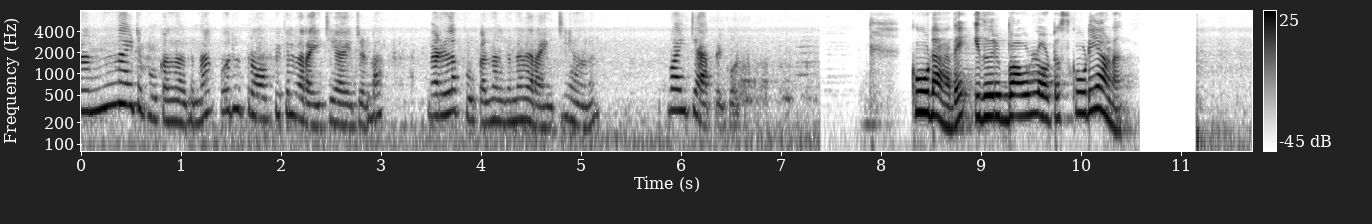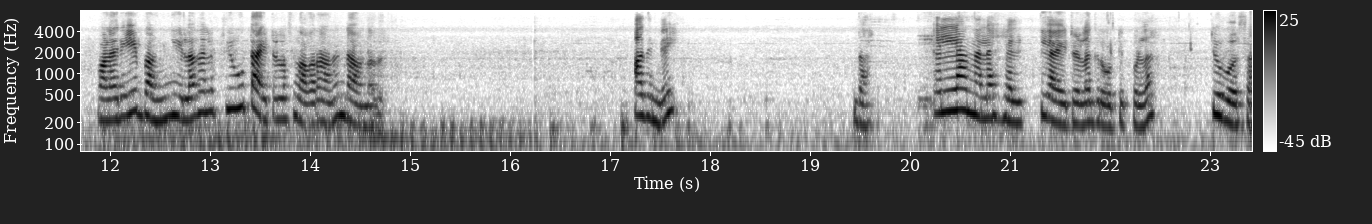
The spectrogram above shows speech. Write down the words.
നന്നായിട്ട് പൂക്കൾ നൽകുന്ന ഒരു ട്രോപ്പിക്കൽ വെറൈറ്റി ആയിട്ടുള്ള വെള്ളപ്പൂക്കൾ നൽകുന്ന വെറൈറ്റിയാണ് വൈറ്റ് ആപ്രിക്കോട്ട് കൂടാതെ ഇതൊരു ബൗൾ ലോട്ടസ് കൂടിയാണ്. വളരെ ഭംഗിയുള്ള നല്ല ക്യൂട്ട് ആയിട്ടുള്ള ഫ്ലവർ ആണ് ഉണ്ടാവുന്നത്. അതിന്റെ ഇതാ എല്ലാം നല്ല ഹെൽത്തി ആയിട്ടുള്ള ഗ്രോട്ടിപ്പുള്ള ട്യൂബേഴ്സ്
